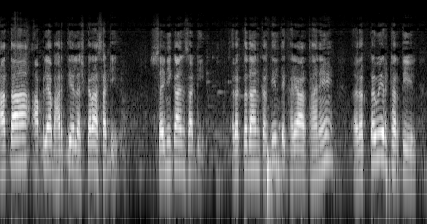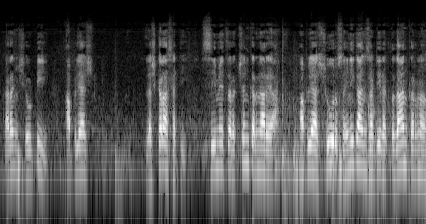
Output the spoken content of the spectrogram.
आता आपल्या भारतीय लष्करासाठी सैनिकांसाठी रक्तदान करतील ते खऱ्या अर्थाने रक्तवीर ठरतील. कारण शेवटी आपल्या लष्करासाठी सीमेचं रक्षण करणाऱ्या आपल्या शूर सैनिकांसाठी रक्तदान करणं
